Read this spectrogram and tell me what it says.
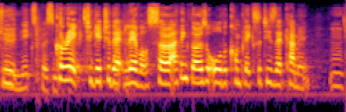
to the next person correct to, to get to that okay. level. So I think those are all the complexities that come in. Mm.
